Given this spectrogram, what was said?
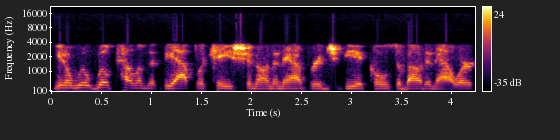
you know, we'll we'll tell them that the application on an average vehicle is about an hour.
